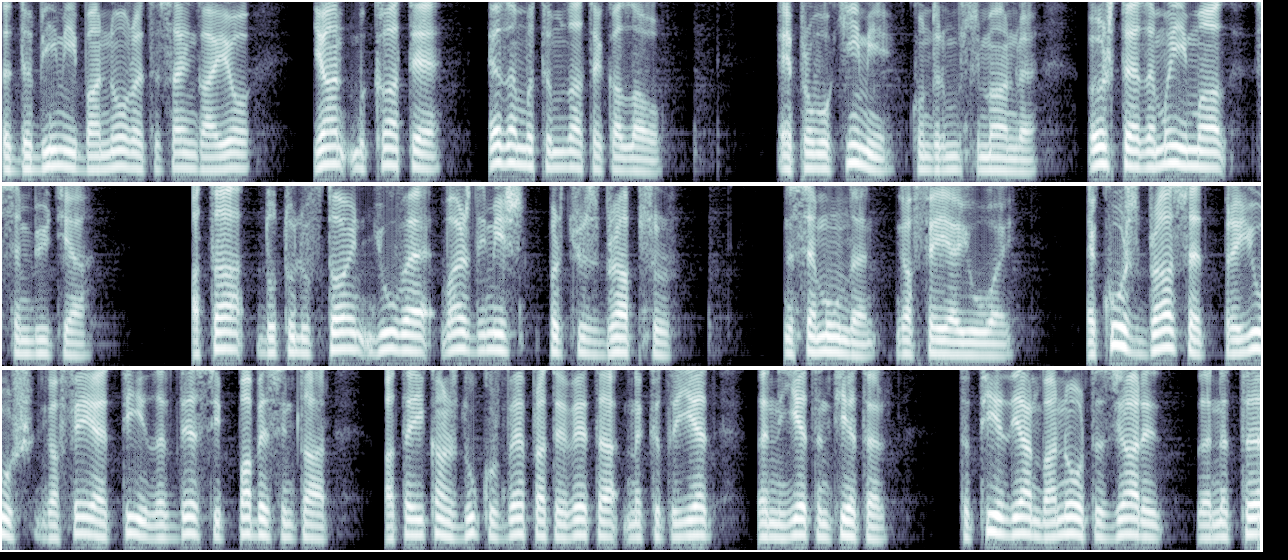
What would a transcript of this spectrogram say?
dhe dëbimi i banorëve të saj nga ajo, janë mëkate edhe më të mëdha tek Allahu. E provokimi kundër muslimanëve është edhe më i madh se mbytja. Ata do t'u luftojnë juve vazhdimisht për t'ju zbrapsur, nëse munden nga feja juaj. E kush zbrapset prej jush nga feja e tij dhe vdes si pabesimtar, ata i kanë zhdukur veprat e veta në këtë jetë dhe në jetën tjetër. Të tillët janë banorë të zjarrit dhe në të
